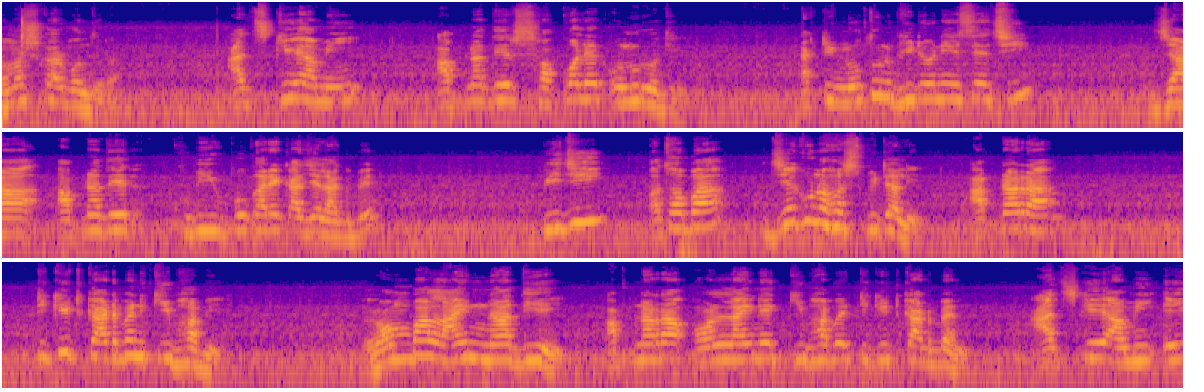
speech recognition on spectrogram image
নমস্কার বন্ধুরা। আজকে আমি আপনাদের সকলের অনুরোধে একটি নতুন ভিডিও নিয়ে এসেছি, যা আপনাদের খুবই উপকারে কাজে লাগবে। পিজি অথবা যে কোনো হসপিটালে আপনারা টিকিট কাটবেন কীভাবে? লম্বা লাইন না দিয়ে আপনারা অনলাইনে কীভাবে টিকিট কাটবেন? আজকে আমি এই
